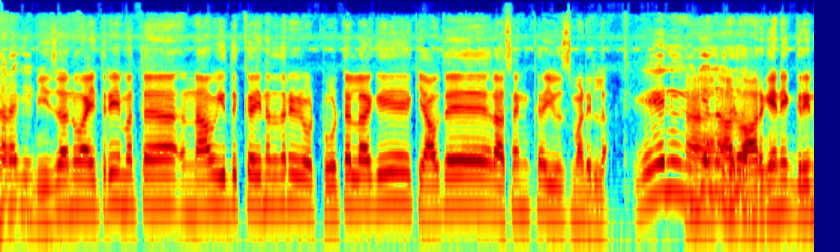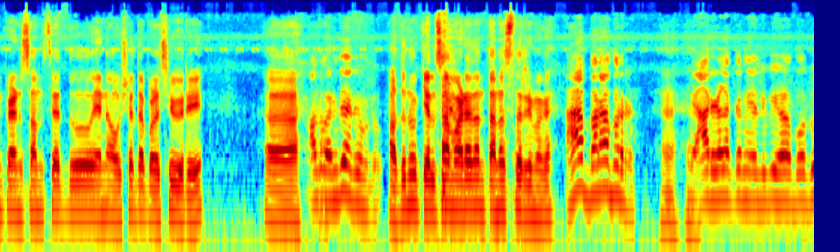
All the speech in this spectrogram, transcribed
ಸರಾಗಿ. ಬೀಜನೂ ಐತ್ರಿ ಮತ್ತೆ ನಾವು ಇದಕ್ಕೆ ಏನಂದ್ರೆ ಟೋಟಲ್ ಆಗಿ ಯಾವುದೇ ರಾಸಾಯನಿಕ ಯೂಸ್ ಮಾಡಿಲ್ಲ. ಏನು ಆ, ಅದು ಆರ್ಗ್ಯಾನಿಕ್ ಗ್ರೀನ್ ಪ್ಯಾಂಟ್ ಸಂಸ್ಥೆದ್ದು ಏನು ಔಷಧ ಬಳಸಿವಿ ರೀ ಅದು ಒಂದೇ ಅದು ಅದನ್ನು ಕೆಲಸ ಮಾಡ್ಯದಂತ ಅನಿಸ್ತದ್ರಿ ಮಗ? ಹಾ ಬರಾಬರ್ ಯಾರು ಹೇಳಕನ ಎಲ್ಲಿ ಬಿ ಹೇಳ್ಬೋದು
